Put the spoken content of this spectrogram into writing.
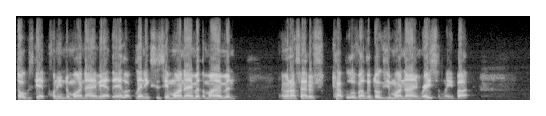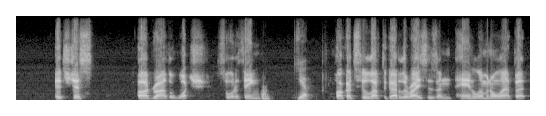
dogs get put into my name out there. Like Lennox is in my name at the moment, and then I've had a couple of other dogs in my name recently. But it's just I'd rather watch sort of thing. Yep. Like I'd still love to go to the races and handle them and all that, but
